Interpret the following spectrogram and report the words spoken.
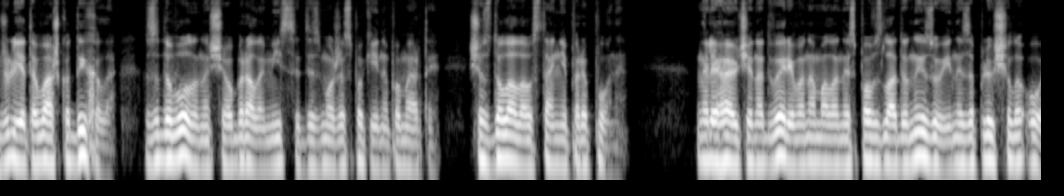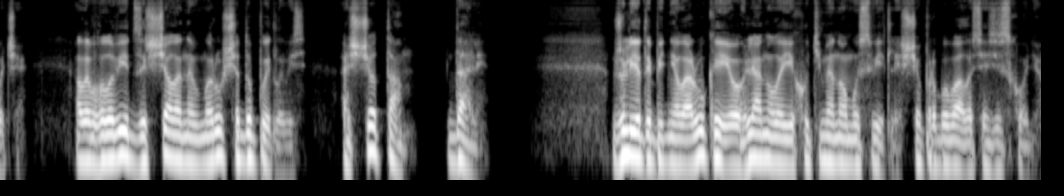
Джульєта важко дихала, задоволена, що обрала місце, де зможе спокійно померти, що здолала останні перепони. Налягаючи на двері, вона мала не сповзла донизу і не заплющила очі, але в голові дзищала невмируща допитливість. А що там? Далі? Джульєта підняла руки і оглянула їх у тьмяному світлі, що пробивалося зі сходів.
